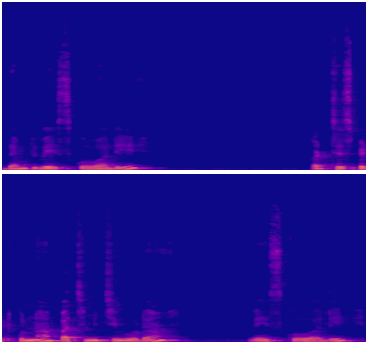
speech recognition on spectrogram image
దంపి వేసుకోవాలి. కట్ చేసి పెట్టుకున్న పచ్చిమిర్చి కూడా వేసుకోవాలి.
